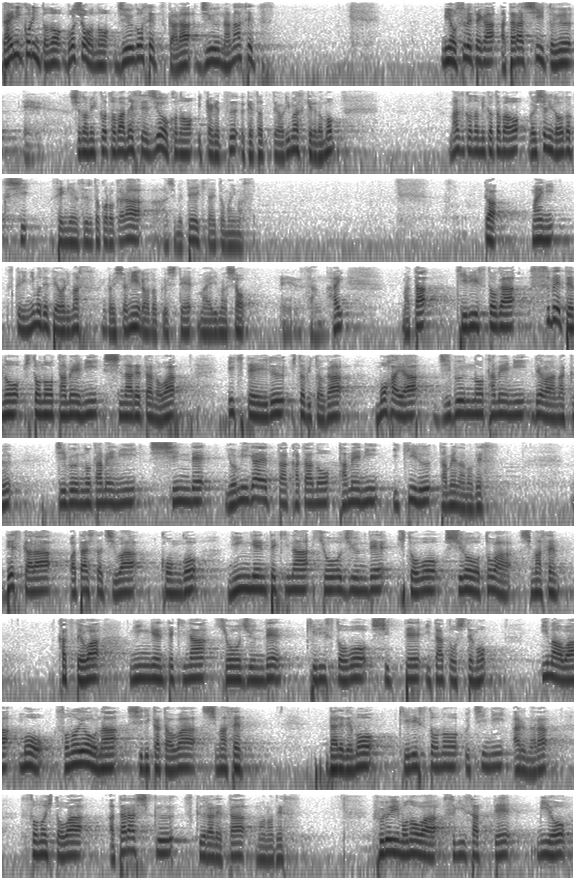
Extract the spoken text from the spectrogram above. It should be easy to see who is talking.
Speaker 1: 第2コリントの5章の15節から17節。身をすべてが新しいという、えー、主の御言葉メッセージをこの1ヶ月受け取っておりますけれどもまずこの御言葉をご一緒に朗読し宣言するところから始めていきたいと思います。では前にスクリーンにも出ております。ご一緒に朗読してまいりましょう、えー、3はい。またキリストがすべての人のために死なれたのは生きている人々がもはや自分のためにではなく自分のために死んでよみがえった方のために生きるためなのです。ですから私たちは今後人間的な標準で人を知ろうとはしません。かつては人間的な標準でキリストを知っていたとしても今はもうそのような知り方はしません。誰でもキリストのうちにあるならその人は新しく作られたものです。古いものは過ぎ去って見よ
